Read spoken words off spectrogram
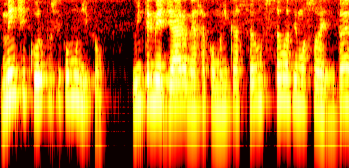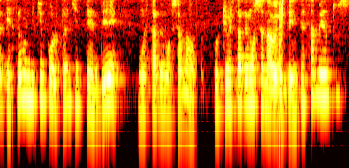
mente e corpo se comunicam. O intermediário nessa comunicação são as emoções. Então, é extremamente importante entender um estado emocional. Porque um estado emocional ele tem pensamentos,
